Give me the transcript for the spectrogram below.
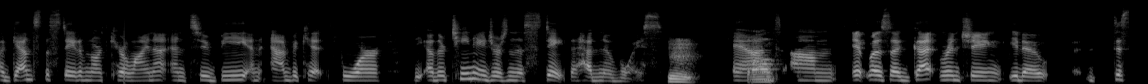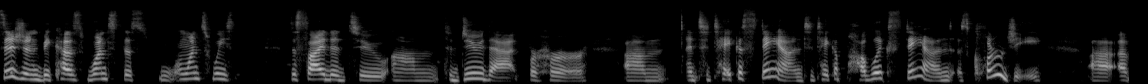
against the state of North Carolina and to be an advocate for the other teenagers in the state that had no voice Hmm. and um, it was a gut wrenching, you know, decision because once this, once we decided to um, to do that for her um, and to take a stand, to take a public stand as clergy, uh, uh,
